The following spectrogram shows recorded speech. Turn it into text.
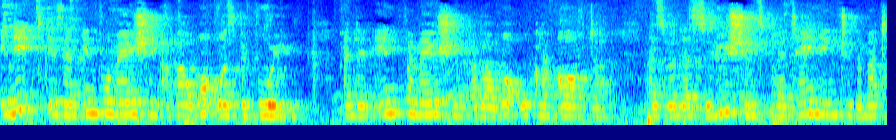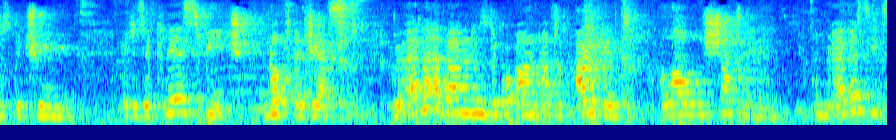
In it is an information about what was before you, and an information about what will come after, as well as solutions pertaining to the matters between you. It is a clear speech, not a jest. Whoever abandons the Quran out of arrogance, Allah will shatter him. And whoever seeks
